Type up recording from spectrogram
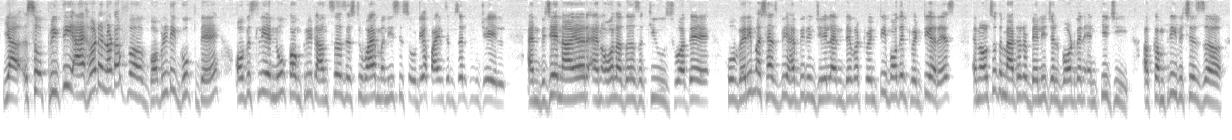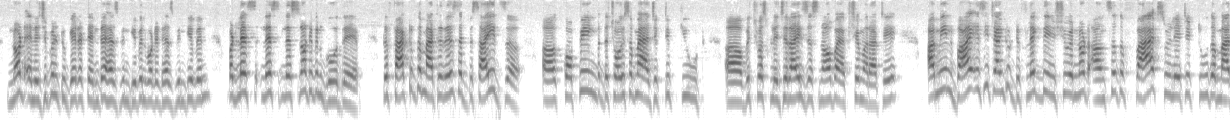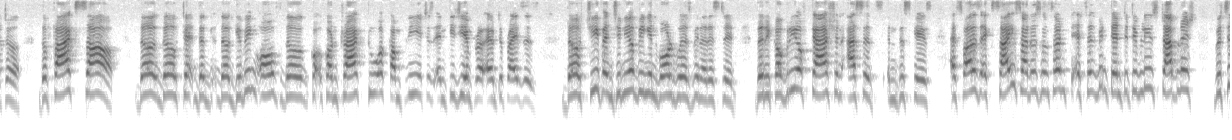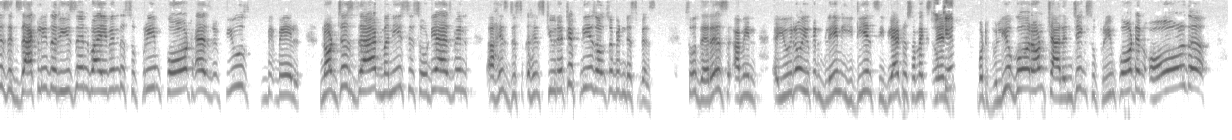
Yeah, so Preeti, I heard a lot of uh, gobbledygook there. Obviously, uh, no concrete answers as to why Manish Sisodia finds himself in jail and Vijay Nair and all others accused who are there, who very much has been, have been in jail and there were 20, more than 20 arrests. And also the matter of Delhi Jal Board when NKG, a company which is uh, not eligible to get a tender, has been given what it has been given. But let's let's let's not even go there. The fact of the matter is that besides uh, uh, copying the choice of my adjective cute, uh, which was plagiarized just now by Akshay Marathe. I mean, why is he trying to deflect the issue and not answer the facts related to the matter? The facts are the the the, the giving of the co- contract to a company which is NKG Enterprises, the chief engineer being involved who has been arrested, the recovery of cash and assets in this case. As far as excise matter is concerned, it has been tentatively established which is exactly the reason why even the Supreme Court has refused bail. Not just that, Manish Sisodia has been, uh, his, his curative plea has also been dismissed. So there is, I mean, you know, you can blame ED and CBI to some extent, Okay. but will you go around challenging Supreme Court and all the,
